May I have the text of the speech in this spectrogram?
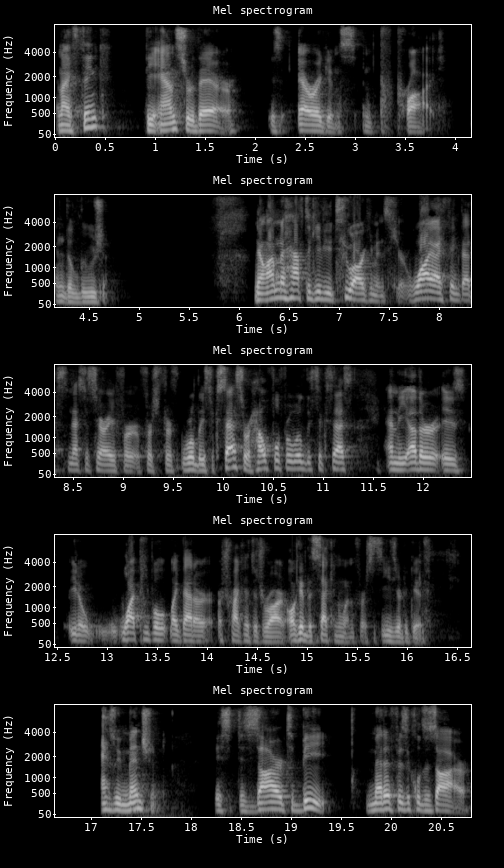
And I think the answer there is arrogance and pride and delusion. Now, I'm going to have to give you two arguments here. Why I think that's necessary for, for, for, worldly success or helpful for worldly success, and the other is, you know, why people like that are attracted to Girard. I'll give the second one first. It's easier to give. As we mentioned, this desire to be, metaphysical desire,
